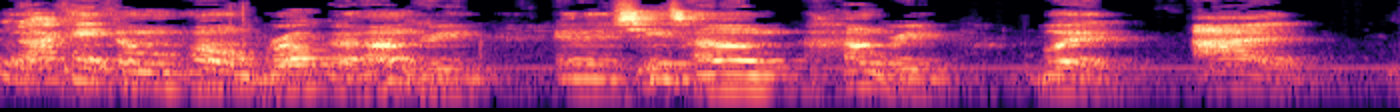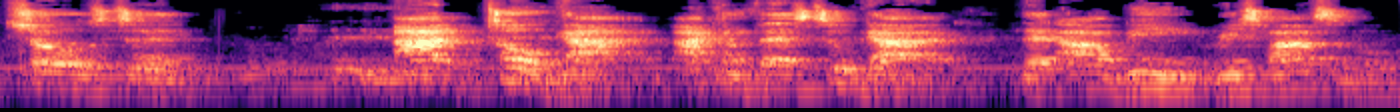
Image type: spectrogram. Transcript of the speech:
you know, I can't come home broke or hungry, and then she's hung hungry, but I chose to. I told God, I confessed to God that I'll be responsible,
